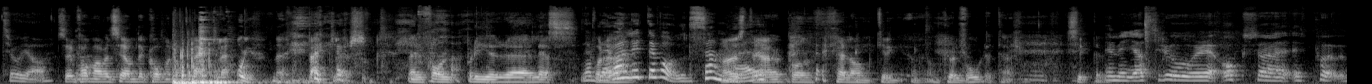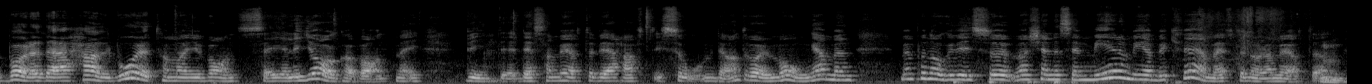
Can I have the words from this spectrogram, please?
tror jag. Sen får man väl se om det kommer någon backlash. Oj, nej, backlash. när folk blir eh, less Nu på blev det han här. lite våldsam Ja, just det. Jag här. höll på att fälla omkring omkull bordet här. Sitter Nej, men jag tror också att på bara det här halvåret har man ju vant sig, eller jag har vant mig vid dessa möten vi har haft i Zoom. Det har inte varit många men, men på något vis så man känner sig mer och mer bekväm efter några möten. Mm.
